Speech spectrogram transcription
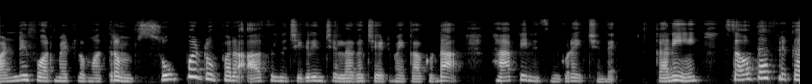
వన్డే ఫార్మాట్లో మాత్రం సూపర్ డూపర్ ఆశల్ని చిగురించేలాగా చేయటమే కాకుండా హ్యాపీనెస్ని కూడా ఇచ్చింది. కానీ సౌత్ ఆఫ్రికా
